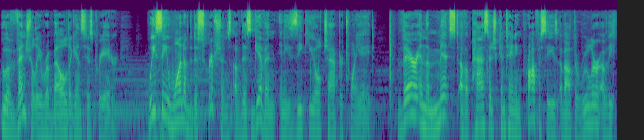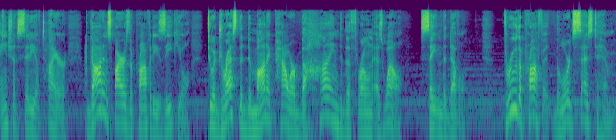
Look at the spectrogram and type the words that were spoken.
who eventually rebelled against his creator. We see one of the descriptions of this given in Ezekiel chapter 28. There, in the midst of a passage containing prophecies about the ruler of the ancient city of Tyre, God inspires the prophet Ezekiel to address the demonic power behind the throne as well, Satan the devil. Through the prophet, the Lord says to him,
